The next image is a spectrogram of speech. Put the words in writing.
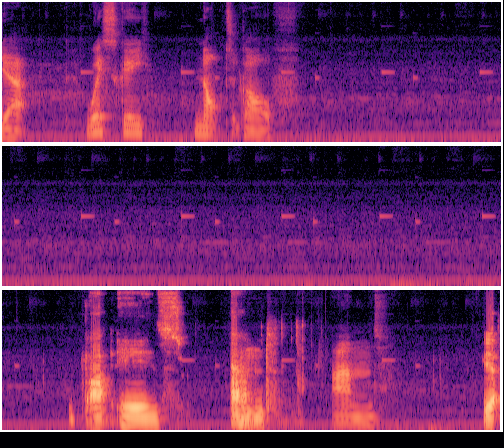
Yeah. Whiskey, not golf. That is and. And Yeah.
